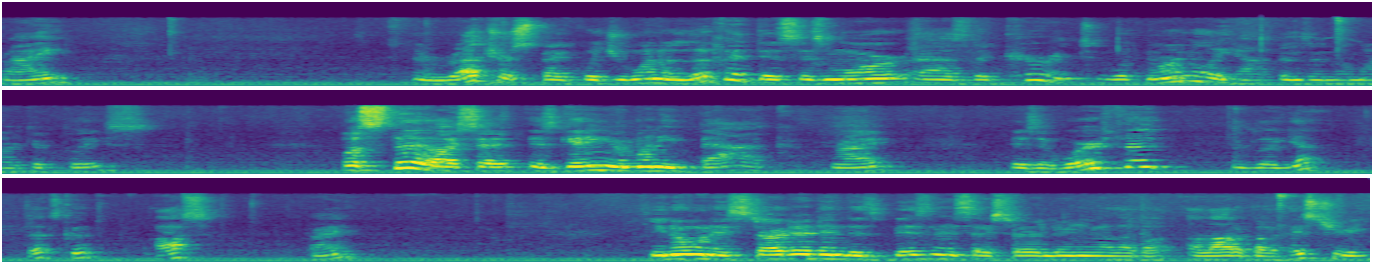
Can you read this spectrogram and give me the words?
right? In retrospect, what you want to look at this is more as the current, what normally happens in the marketplace. But still, I said, is getting your money back, right? Is it worth it? I'm like, yeah, that's good, awesome, right? You know, when I started in this business, I started learning a lot about, a lot about history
